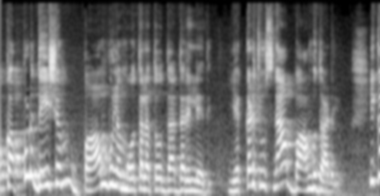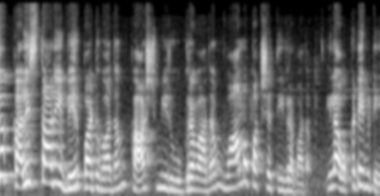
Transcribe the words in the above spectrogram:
ఒకప్పుడు దేశం బాంబుల మూతలతో దద్దరిల్లేది. ఎక్కడ చూసినా బాంబు దాడులు. ఇక ఖలిస్తానీ వేర్పాటువాదం కాశ్మీర్ ఉగ్రవాదం వామపక్ష తీవ్రవాదం ఇలా ఒకటేమిటి?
